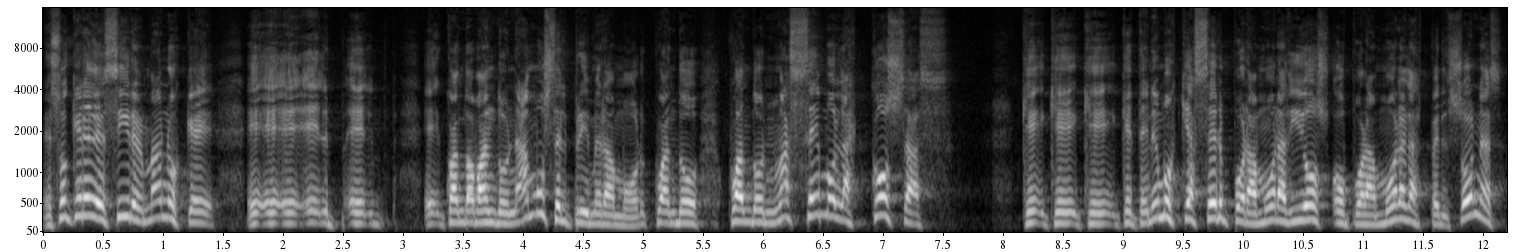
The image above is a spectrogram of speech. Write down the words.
Eso quiere decir, hermanos, que eh, eh, eh, cuando abandonamos el primer amor, cuando, cuando no hacemos las cosas que, que tenemos que hacer por amor a Dios o por amor a las personas,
